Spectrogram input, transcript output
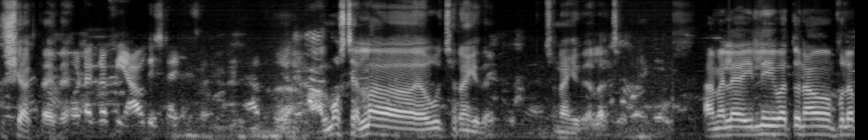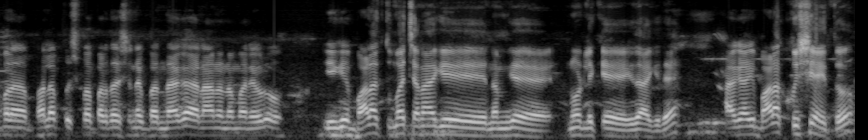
ಖುಷಿ ಆಗ್ತಾ ಇದೆ. ಫೋಟೋಗ್ರಫಿ ಯಾವ್ದು ಇಷ್ಟ ಆಯ್ತು ಸರ್? ಆಲ್ಮೋಸ್ಟ್ ಎಲ್ಲ ಚೆನ್ನಾಗಿದೆ. ಚೆನ್ನಾಗಿದೆ ಎಲ್ಲ ಚೆನ್ನಾಗಿದೆ. ಆಮೇಲೆ ಇಲ್ಲಿ ಇವತ್ತು ನಾವು ಫಲ ಫಲಪುಷ್ಪ ಪ್ರದರ್ಶನಕ್ಕೆ ಬಂದಾಗ ನಾನು ನಮ್ಮ ಮನೆಯವರು ಹೀಗೆ ಬಹಳ ತುಂಬಾ ಚೆನ್ನಾಗಿ ನಮಗೆ ನೋಡ್ಲಿಕ್ಕೆ ಇದಾಗಿದೆ. ಹಾಗಾಗಿ ಬಹಳ ಖುಷಿ ಆಯ್ತು.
